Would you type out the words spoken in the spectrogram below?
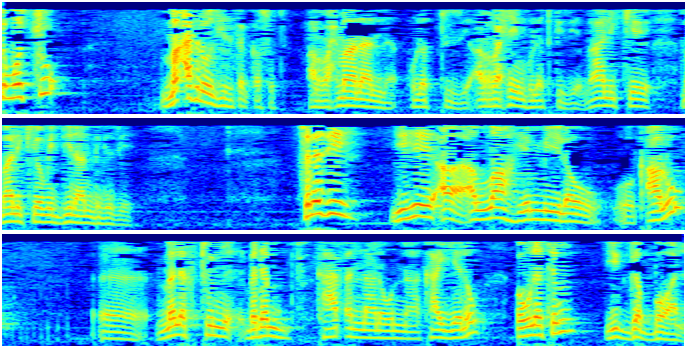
ስሞቹ ማዕት ነው እዚህ የተጠቀሱት አራሕማን አለ ሁለቱ ጊዜ አራሒም ሁለት ጊዜ ማሊክ የውሚዲን አንድ ጊዜ ስለዚህ ይሄ አላህ የሚለው ቃሉ መልእክቱን በደንብ ካጠናነውና ካየነው እውነትም ይገባዋል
